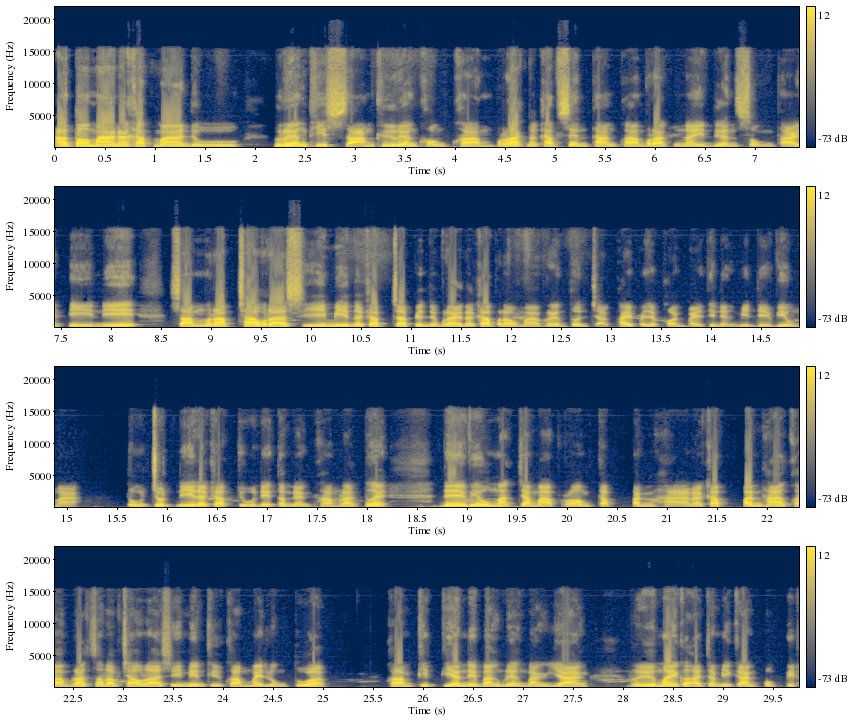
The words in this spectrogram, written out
เอาต่อมานะครับมาดูเรื่องที่ 3 คือเรื่องของความรักนะครับ เส้นทางความรักในเดือนส่งท้ายปีนี้ สำหรับชาวราศีมีนนะครับ จะเป็นอย่างไรนะครับ เรามาเริ่มต้นจากไพ่พยากรณ์ใบที่หนึ่งมีเดวิลมา ตรงจุดนี้นะครับอยู่ในตำแหน่งความรักด้วย เดวิลมักจะมาพร้อมกับปัญหานะครับ ปัญหาความรักสำหรับชาวราศีมีนคือความไม่ลงตัว ความผิดเพี้ยนในบางเรื่องบางอย่าง หรือไม่ก็อาจจะมีการปกปิด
